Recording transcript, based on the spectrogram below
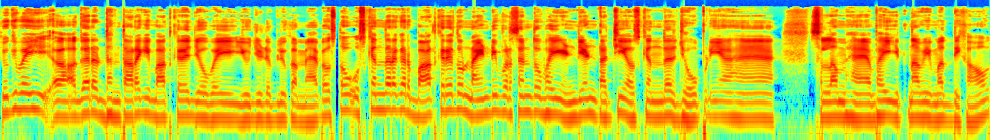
क्योंकि भाई अगर धनतारा की बात करें, जो भाई UGW का मैप है तो उसके अंदर अगर बात करें तो नाइन्टी तो भाई इंडियन टच ही है। उसके अंदर झोपड़ियाँ हैं स्लम है, भाई इतना भी मत दिखाओ।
